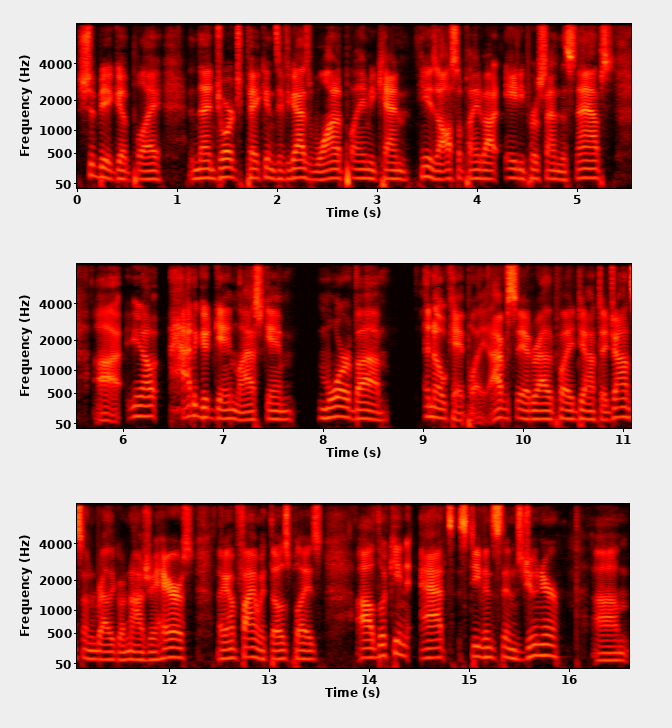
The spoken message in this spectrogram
Should be a good play. And then George Pickens, if you guys want to play him, you can. He is also playing about 80% of the snaps. Uh, you know, had a good game last game more of a an okay play. Obviously, I'd rather play Diontae Johnson, I'd rather go Najee Harris. Like, I'm fine with those plays. Uh, looking at Steven Sims Jr., um,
